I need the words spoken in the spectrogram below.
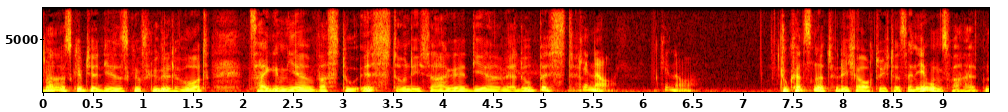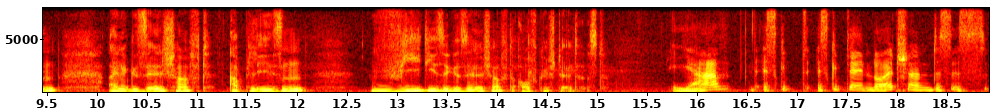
Ja, es gibt ja dieses geflügelte Wort, zeige mir, was du isst und ich sage dir, wer du bist. Genau. Genau. Du kannst natürlich auch durch das Ernährungsverhalten eine Gesellschaft ablesen, wie diese Gesellschaft aufgestellt ist. Ja, es gibt, es gibt ja in Deutschland, das ist,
